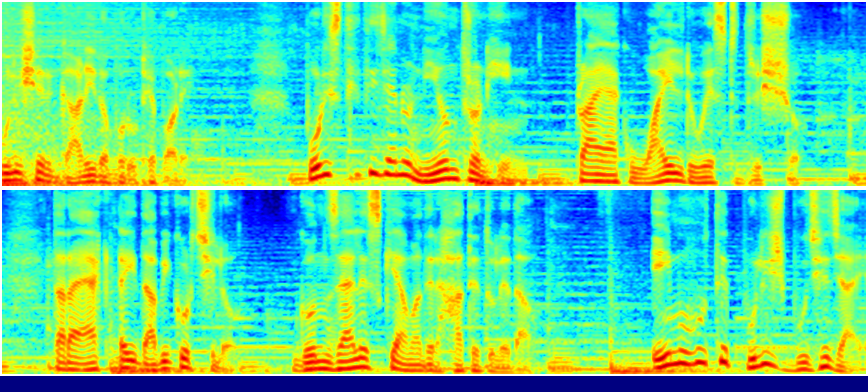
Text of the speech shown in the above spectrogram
পুলিশের গাড়ির ওপর উঠে পড়ে। পরিস্থিতি যেন নিয়ন্ত্রণহীন, প্রায় এক ওয়াইল্ড ওয়েস্ট দৃশ্য। তারা একটাই দাবি করছিল, গনজালেসকে আমাদের হাতে তুলে দাও। এই মুহূর্তে পুলিশ বুঝে যায়,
